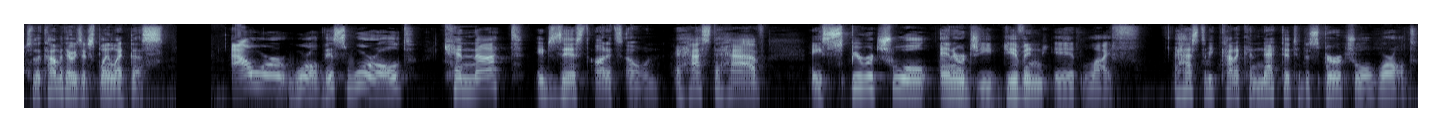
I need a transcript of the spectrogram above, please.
So the commentaries explain like this. Our world, this world cannot exist on its own. It has to have a spiritual energy giving it life. It has to be kind of connected to the spiritual world.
